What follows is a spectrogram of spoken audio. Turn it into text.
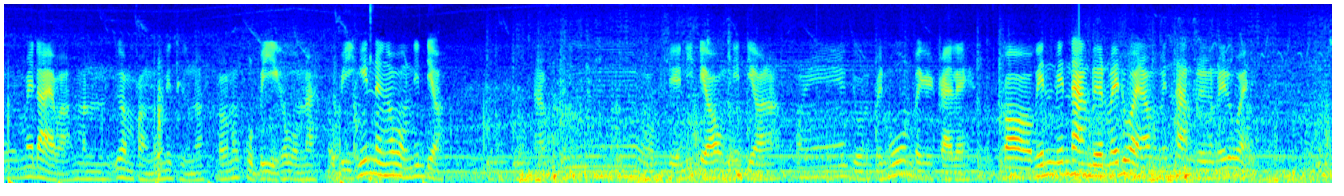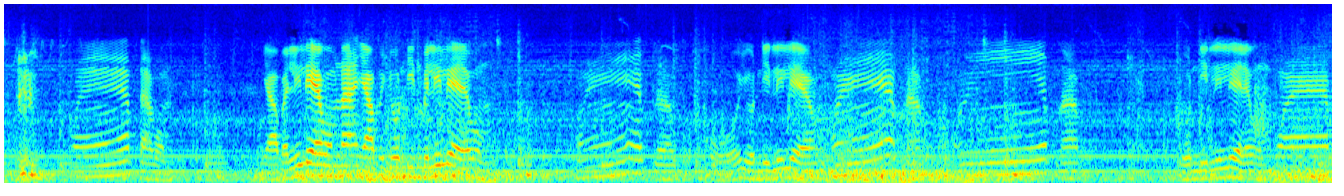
อไม่ได้ว่ะมันเอื้อมฝั่งนู้นไม่ถึงเนาะเราต้องขุดไปอีกครับผมนะขุดไปอีกนิดนึงครับผมนิดเดียวครับโอเคนิดเดียวนิดเดียวนะแฟ๊บยนไปนู่นไปไกลๆเลย ก็เว้นเว้นทางเดินไว้ด้วยนะเว้นทางเดินไว้ด้วยแวบนะผมยาวไปเรื่อยๆผมนะยาวไปโยนดินไปเรื่อยๆครับผม นะครับโอ้โหโยนดินเรื่อยๆแวบนะครับแวบนะครับโยนดินเรื่อยๆเลยผมแวบ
